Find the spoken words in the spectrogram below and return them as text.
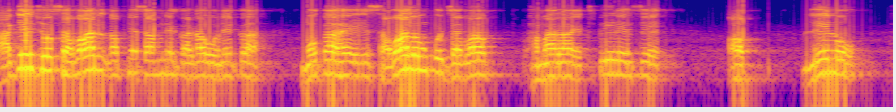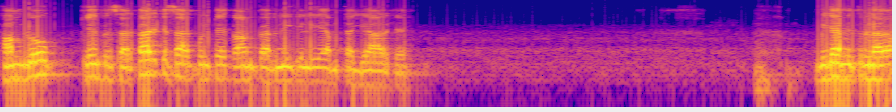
आगे जो सवाल अपने सामने खड़ा होने का मौका है, ये सवालों को जवाब हमारा एक्सपीरियंस है आप ले लो, हम लोग केंद्र सरकार के साथ मिल के काम करने के लिए हम तैयार हैं మీడియా మిత్రులారా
